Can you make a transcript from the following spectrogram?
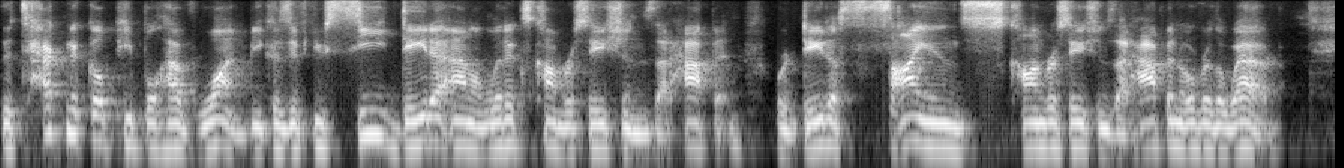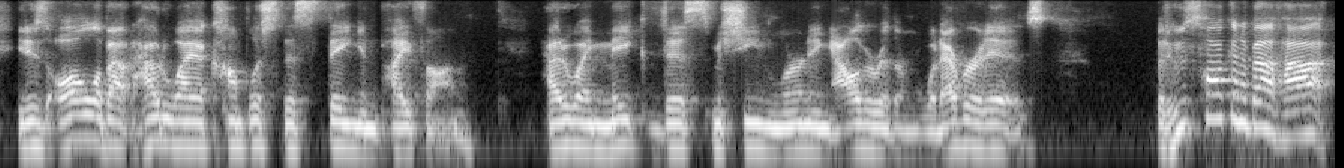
The technical people have won because if you see data analytics conversations that happen or data science conversations that happen over the web, it is all about how do I accomplish this thing in Python? How do I make this machine learning algorithm, whatever it is? But who's talking about how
